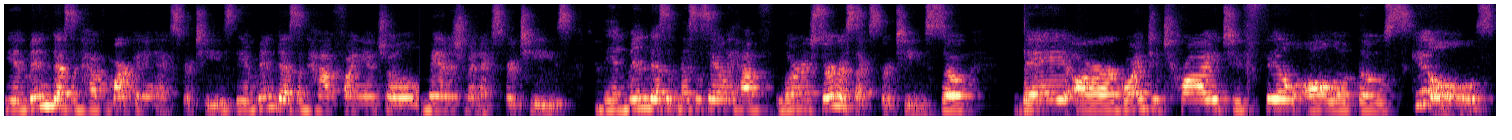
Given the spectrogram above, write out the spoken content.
The admin doesn't have marketing expertise. The admin doesn't have financial management expertise. The admin doesn't necessarily have learner service expertise. So they are going to try to fill all of those skills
